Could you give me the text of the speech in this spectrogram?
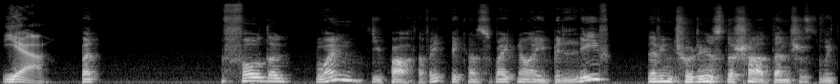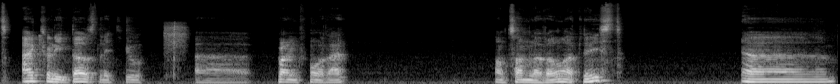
Yeah. But for the grindy part of it, because right now I believe they've introduced the dungeons, which actually does let you uh, grind for that on some level at least. Um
